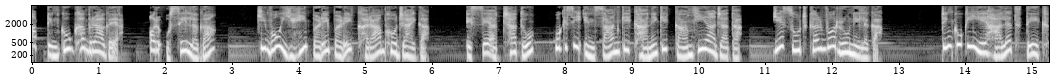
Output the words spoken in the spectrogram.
अब टिंकू घबरा गया और उसे लगा कि वो यहीं पड़े पड़े खराब हो जाएगा। इससे अच्छा तो वो किसी इंसान के खाने के काम ही आ जाता। ये सोचकर वो रोने लगा। टिंकू की ये हालत देख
